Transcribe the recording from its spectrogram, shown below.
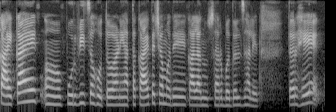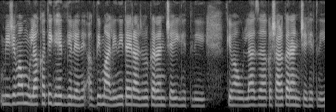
काय काय पूर्वीचं होतं आणि आता काय त्याच्यामध्ये कालानुसार बदल झालेत? तर हे मी जेव्हा मुलाखती घेत गेले आणि अगदी मालिनीताई राजूरकरांच्याही घेतली किंवा उल्हाजा कशाळकरांची घेतली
